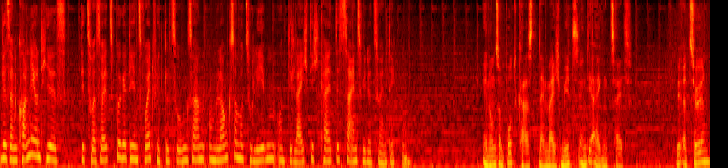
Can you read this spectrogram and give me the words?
Wir sind Conny und Hirs, die zwei Salzburger, die ins Waldviertel gezogen sind, um langsamer zu leben und die Leichtigkeit des Seins wieder zu entdecken. In unserem Podcast nehmen wir euch mit in die Eigenzeit. Wir erzählen,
